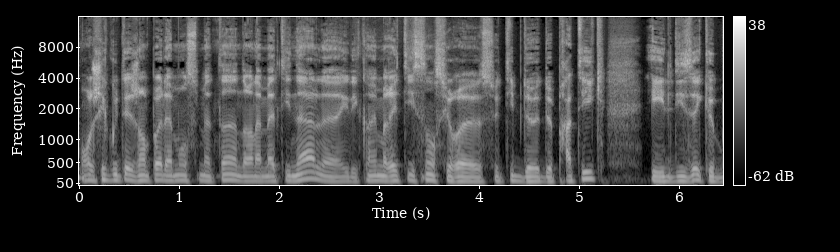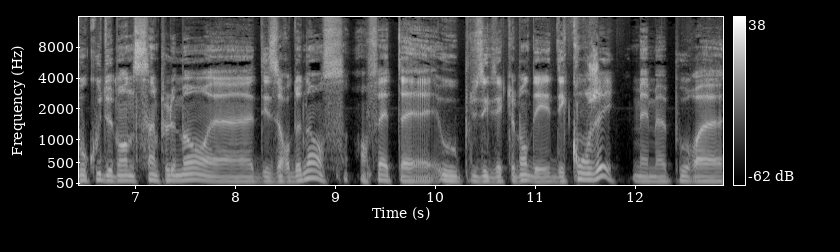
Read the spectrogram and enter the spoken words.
Bon, J'écoutais Jean-Paul Hamon ce matin dans la matinale. Euh, Il est quand même réticent sur euh, ce type de, pratique. Et il disait que beaucoup demandent simplement euh, des ordonnances, en fait, euh, ou plus exactement des congés, même pour euh,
